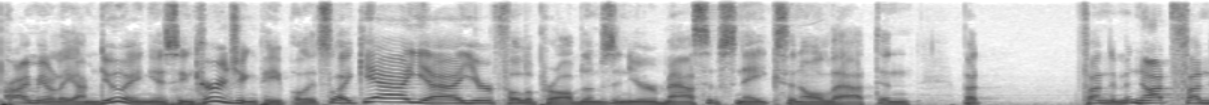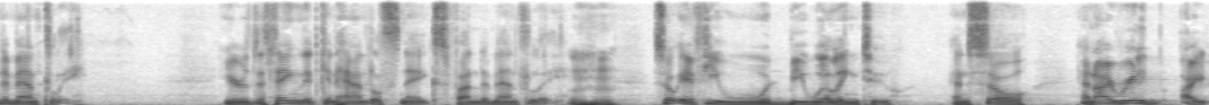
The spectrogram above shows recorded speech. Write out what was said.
primarily I'm doing is encouraging people. It's like, yeah, yeah, you're full of problems and you're massive snakes and all that, and but not fundamentally. You're the thing that can handle snakes fundamentally. mm-hmm. So if you would be willing to, and so, and I really, I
